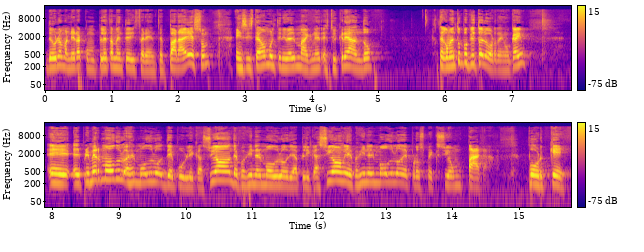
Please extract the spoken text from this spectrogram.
de una manera completamente diferente? Para eso, en Sistema Multinivel Magnet estoy creando, te comento un poquito el orden, ¿ok? Eh, el primer módulo es el módulo de publicación, después viene el módulo de aplicación y después viene el módulo de prospección paga. ¿Por qué?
